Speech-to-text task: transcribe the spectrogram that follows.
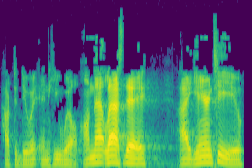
how to do it, and He will. On that last day, I guarantee you,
